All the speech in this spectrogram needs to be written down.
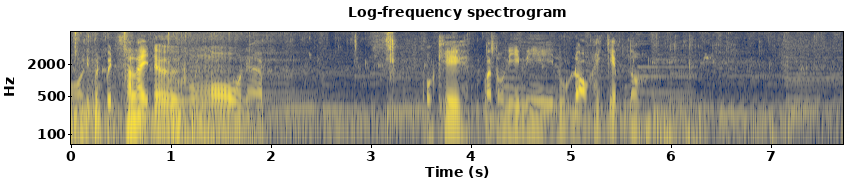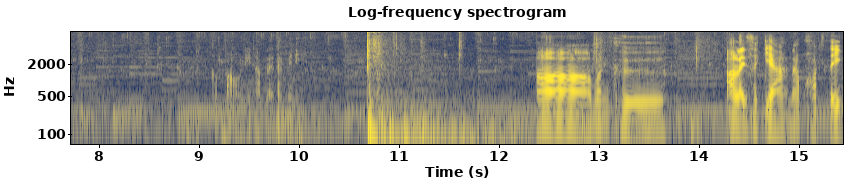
อ๋อนี่มันเป็น slider โง่ๆนะครับ โอเค มาตรงนี้มีลูกดอกให้เก็บเนาะกระเป๋านี้ทำอะไรได้ไหมนี่อ่ามันคืออะไรสักอย่างนะ clothing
